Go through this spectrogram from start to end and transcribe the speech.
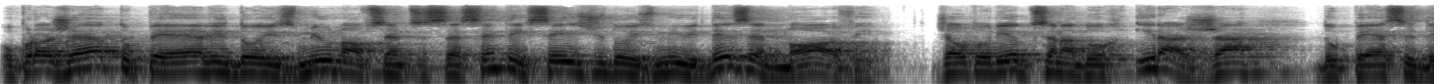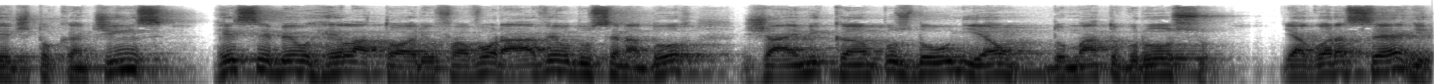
O projeto PL 2966 de 2019, de autoria do senador Irajá, do PSD de Tocantins, recebeu relatório favorável do senador Jaime Campos, do União, do Mato Grosso e agora segue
